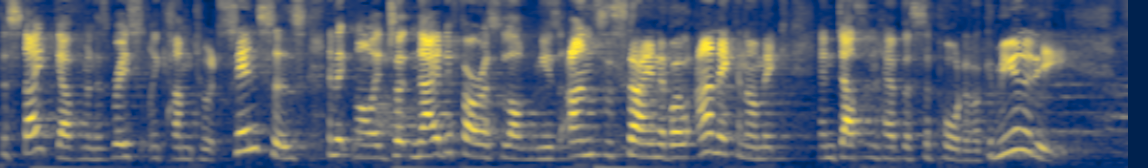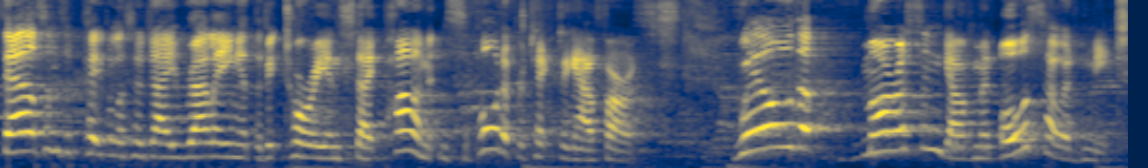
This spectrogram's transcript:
the state government has recently come to its senses and acknowledge that native forest logging is unsustainable, uneconomic and doesn't have the support of the community. Thousands of people are today rallying at the Victorian State Parliament in support of protecting our forests. Will the Morrison government also admit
